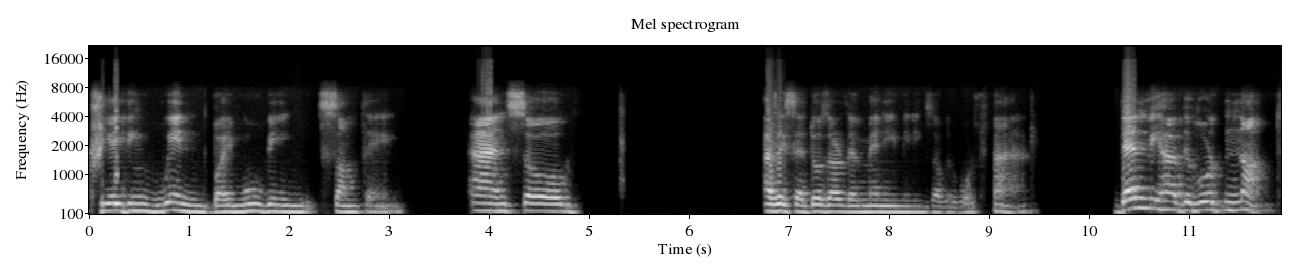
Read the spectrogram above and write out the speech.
creating wind by moving something. And so, as I said, those are the many meanings of the word fan. Then we have the word nut,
